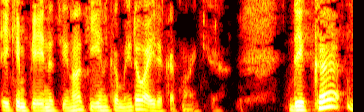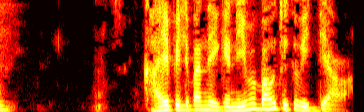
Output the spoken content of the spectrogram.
ඒකෙන් පේන තියෙනවා තියෙන ක්‍රමයට වෛර කරනවා කියලා. දෙක කය පිළිබඳ ඉගෙනීම භෞතික විද්‍යාවක්.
